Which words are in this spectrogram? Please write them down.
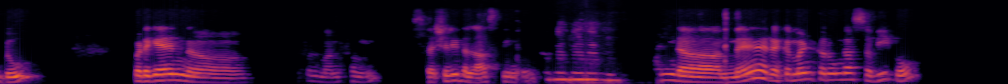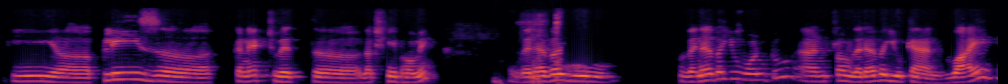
do. But again, uh, full month for me, especially the last thing. And uh, मैं रेकमेंड करूँगा सभी को कि please connect with Lakshmi Bhowmik wherever you whenever you want to and from wherever you can. Why?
